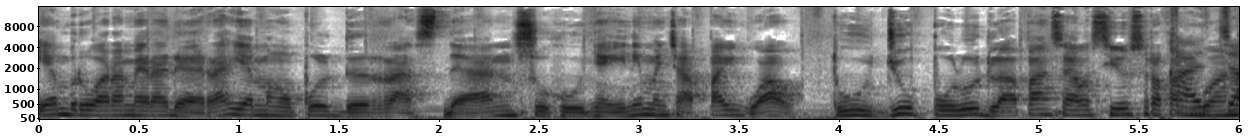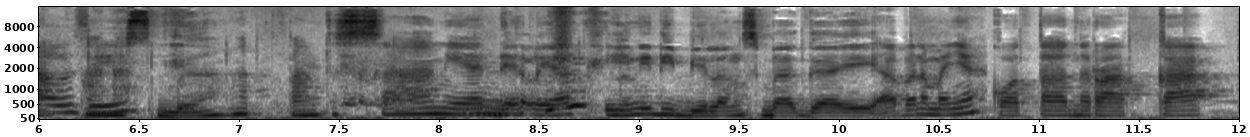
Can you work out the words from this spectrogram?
yang berwarna merah darah yang mengumpul deras dan suhunya ini mencapai wow 78 Celcius rekan Kacau buana. sih. Panas banget, pantesan ya Del ya. Ini dibilang sebagai apa namanya? kota neraka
